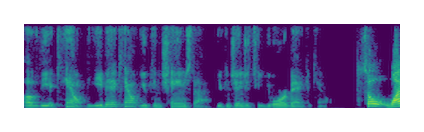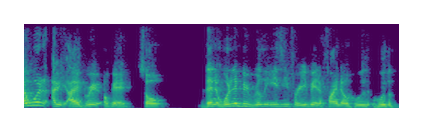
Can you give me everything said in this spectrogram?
of the account the ebay account you can change that. You can change it to your bank account. So why would i i agree okay so then wouldn't it be really easy for ebay to find out who who the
